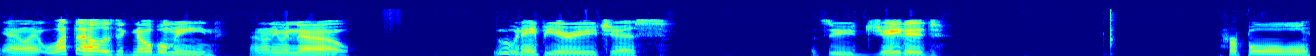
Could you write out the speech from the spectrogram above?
Yeah, like, what the hell does ignoble mean? I don't even know. Ooh, an apiary chest. Let's see, jaded. Purple.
